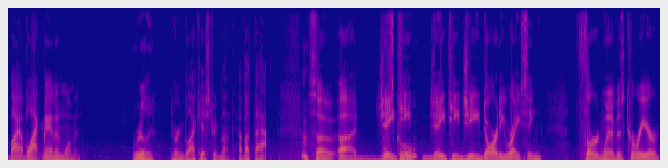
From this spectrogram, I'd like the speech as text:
by a black man and woman Really? during Black History Month. How about that? So uh, JT cool. JTG Daugherty Racing, third win of his career,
